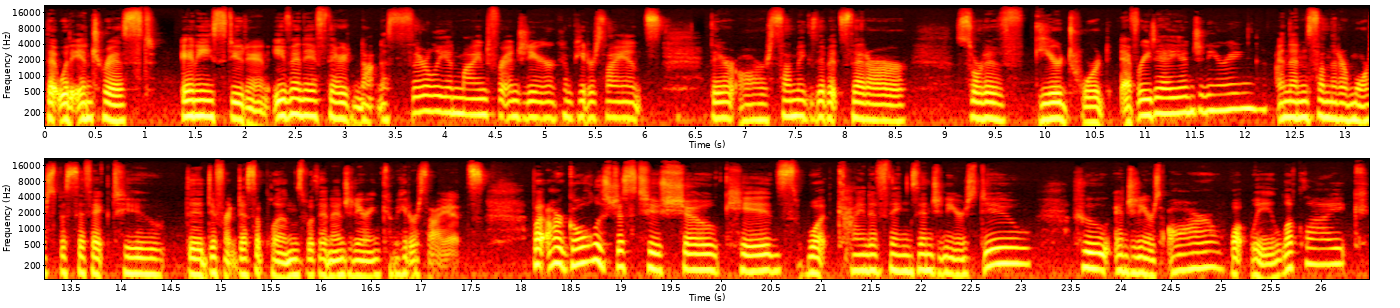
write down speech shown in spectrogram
that would interest any student, even if they're not necessarily in mind for engineering or computer science. There are some exhibits that are sort of geared toward everyday engineering, and then some that are more specific to the different disciplines within engineering computer science. But our goal is just to show kids what kind of things engineers do, who engineers are, what we look like.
